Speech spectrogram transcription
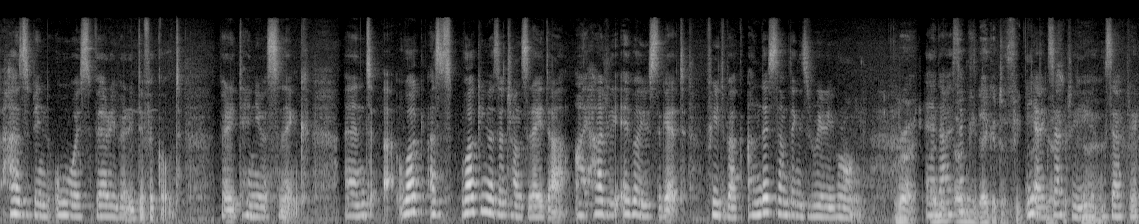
has been always very, very difficult, very tenuous link. And uh, work as, working as a translator, I hardly ever used to get feedback unless something is really wrong. Right, And only, I think- only negative feedback. Yeah, yes, exactly, yeah. exactly.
